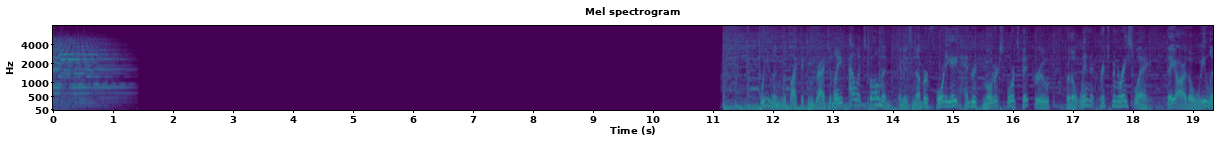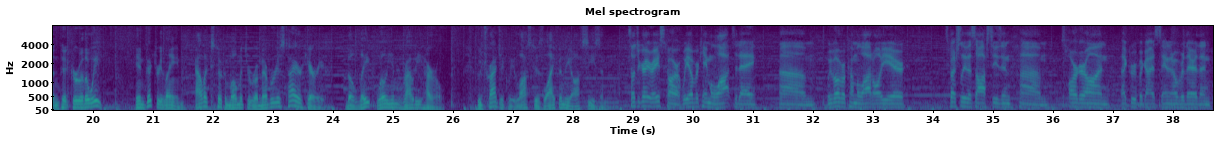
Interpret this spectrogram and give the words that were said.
like to congratulate Alex Bowman and his number 48 Hendrick Motorsports Pit Crew for the win at Richmond Raceway. They are the Whelen Pit Crew of the Week. In Victory Lane, Alex took a moment to remember his tire carrier, the late William Rowdy Harrell, who tragically lost his life in the off-season. Such a great race car. We overcame a lot today. Um, we've overcome a lot all year, especially this off season. Um, it's harder on that group of guys standing over there than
